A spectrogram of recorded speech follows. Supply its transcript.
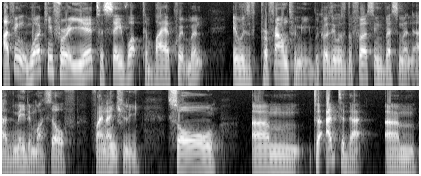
I think working for a year to save up to buy equipment, it was profound for me because it was the first investment I'd made in myself financially. So um, to add to that, um,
